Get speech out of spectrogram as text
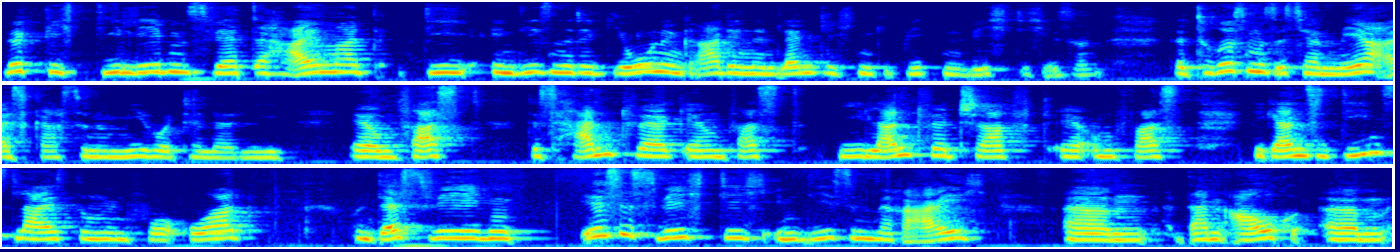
wirklich die lebenswerte Heimat, die in diesen Regionen, gerade in den ländlichen Gebieten, wichtig ist. Und der Tourismus ist ja mehr als Gastronomie, Hotellerie. Er umfasst das Handwerk, er umfasst die Landwirtschaft, er umfasst die ganzen Dienstleistungen vor Ort. Und deswegen ist es wichtig, in diesem Bereich ähm, dann auch ähm,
